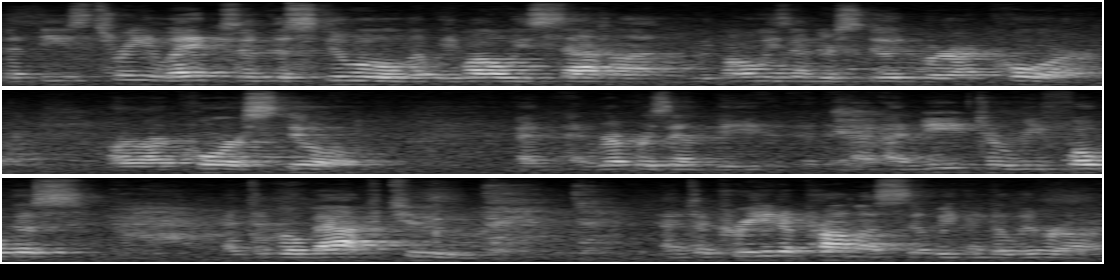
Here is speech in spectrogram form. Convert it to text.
That these three legs of the stool that we've always sat on, we've always understood were our core, are our core still, and, and represent the, a need to refocus and to go back to, and to create a promise that we can deliver on.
